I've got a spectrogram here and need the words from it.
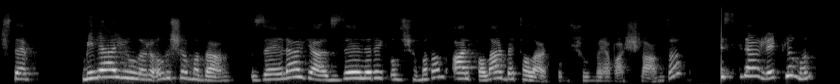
İşte milenyumlara alışamadan Z'ler geldi. Z'lere alışamadan alfalar, betalar konuşulmaya başlandı. Eskiden reklamın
